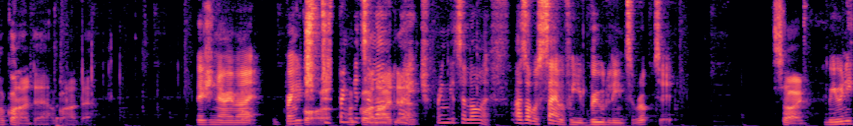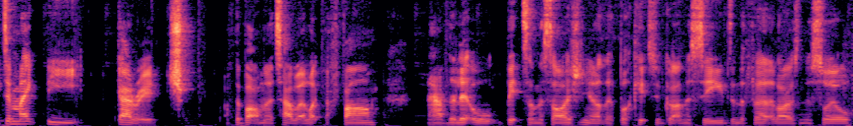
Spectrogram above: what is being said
I've got an idea. I've got an idea. Visionary, mate. Bring it. Got- just bring I've it to life, idea. mate. Just bring it to life. As I was saying before, you rudely interrupted. So, We need to make the garage at the bottom of the tower like the farm and have the little bits on the sides, you know, the buckets we've got on the seeds and the fertilizer and the soil.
